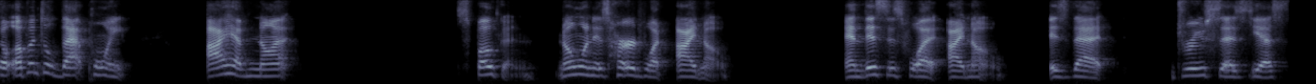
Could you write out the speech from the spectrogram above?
so up until that point, I have not spoken. No one has heard what I know. And this is what I know is that Drew says yes,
